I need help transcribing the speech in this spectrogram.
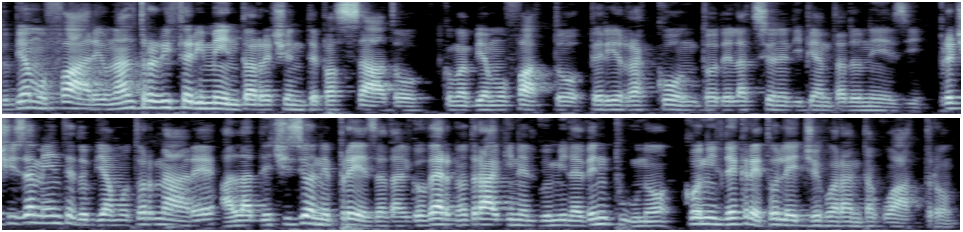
Dobbiamo fare un altro riferimento al recente passato, come abbiamo fatto per il racconto dell'azione di Piantadonesi. Precisamente dobbiamo tornare alla decisione presa dal governo Draghi nel 2021 con il decreto legge 44.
